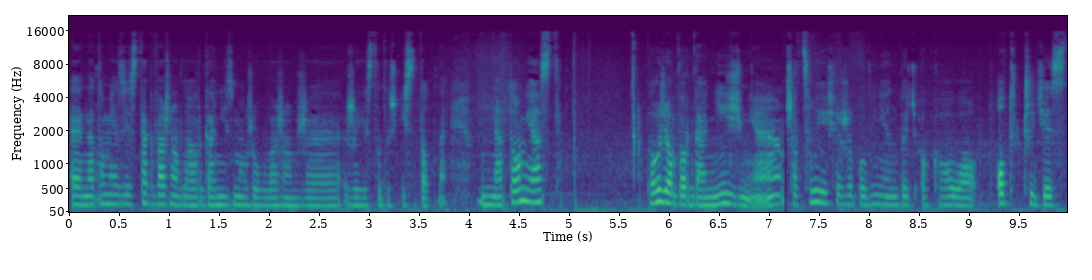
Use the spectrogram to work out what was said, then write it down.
E, natomiast jest tak ważna dla organizmu, że uważam, że, że jest to dość istotne. Natomiast poziom w organizmie szacuje się, że powinien być około od 30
